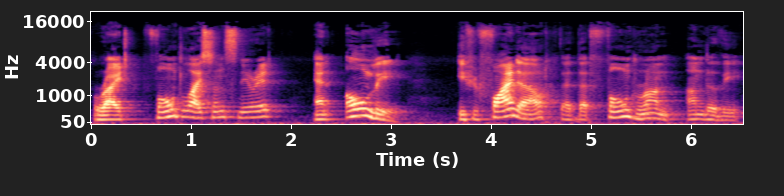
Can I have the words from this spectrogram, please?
write font license near it, and only if you find out that that font run under the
